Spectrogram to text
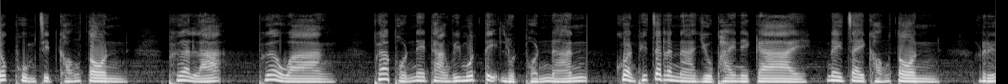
ยกภูมิจิตของตน เพื่อละ เพื่อวาง เพื่อผลในทางวิมุตติหลุดพ้นนั้น ควรพิจารณาอยู่ภายในกาย ในใจของตน หรือ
